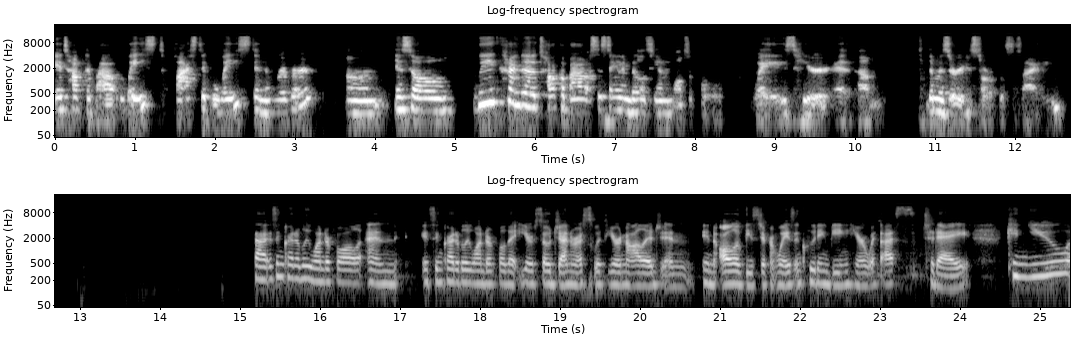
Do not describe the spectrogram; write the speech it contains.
It talked about waste, plastic waste in the river. Um, and so we kind of talk about sustainability in multiple ways here at um, the Missouri Historical Society. That is incredibly wonderful. And it's incredibly wonderful that you're so generous with your knowledge in, in all of these different ways, including being here with us today. Can you,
